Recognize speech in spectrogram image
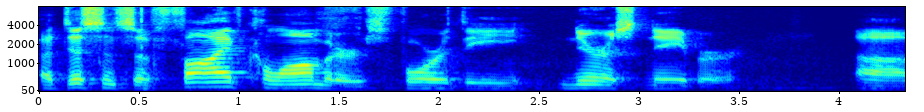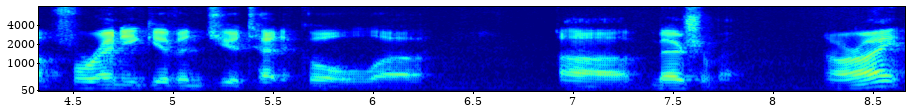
a distance of five kilometers for the nearest neighbor uh, for any given geotechnical uh, uh, measurement. All right,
